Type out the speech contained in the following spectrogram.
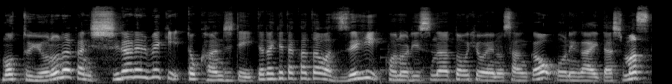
もっと世の中に知られるべきと感じていただけた方はぜひこのリスナー投票への参加をお願いいたします。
